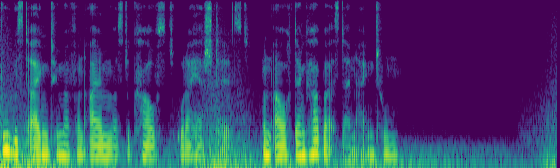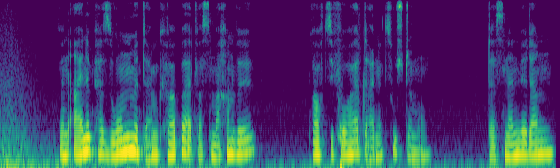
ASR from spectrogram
Du bist Eigentümer von allem, was du kaufst oder herstellst. Und auch dein Körper ist dein Eigentum. Wenn eine Person mit deinem Körper etwas machen will, braucht sie vorher deine Zustimmung. Das nennen wir dann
